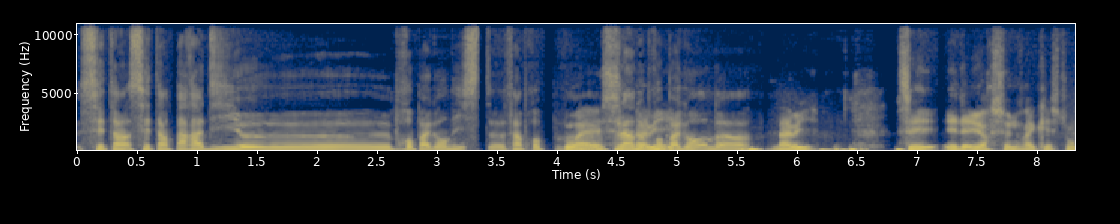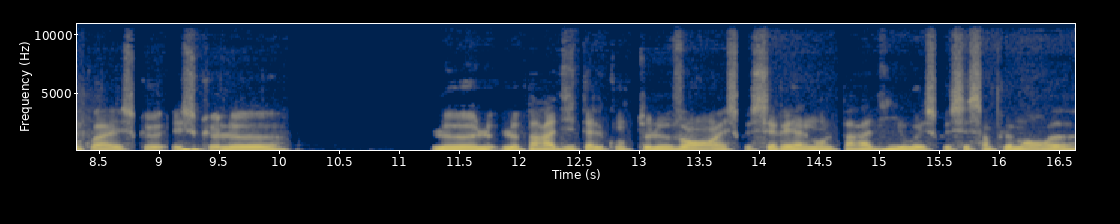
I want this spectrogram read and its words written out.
c'est un, c'est un paradis euh, propagandiste, enfin ouais, plein de bah propagande. Bah oui. C'est et d'ailleurs c'est une vraie question quoi. Est-ce que est-ce que le le, le paradis tel qu'on te le vend, est-ce que c'est réellement le paradis ou est-ce que c'est simplement euh,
